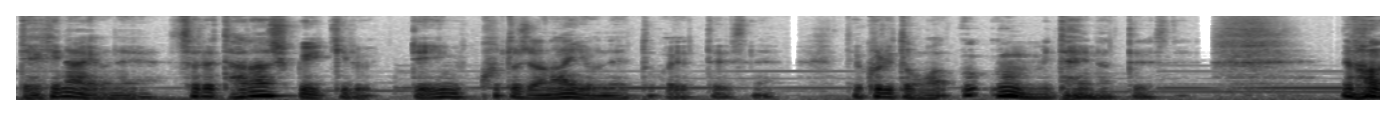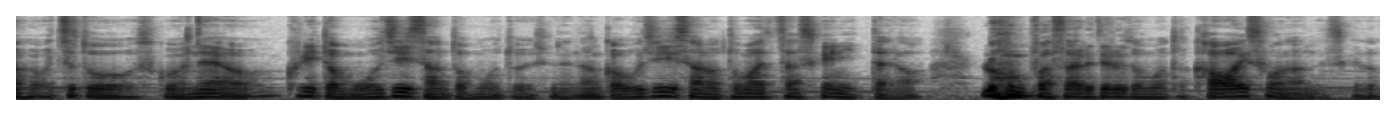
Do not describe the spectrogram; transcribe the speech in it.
できないよね。それ正しく生きるっていうことじゃないよね。とか言ってですね。で、クリトンが、う、うんみたいになってですね。で、まあ、ちょっと、そこね、クリトンもおじいさんと思うとですね、なんかおじいさんの友達助けに行ったら論破されてると思うとかわいそうなんですけど。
